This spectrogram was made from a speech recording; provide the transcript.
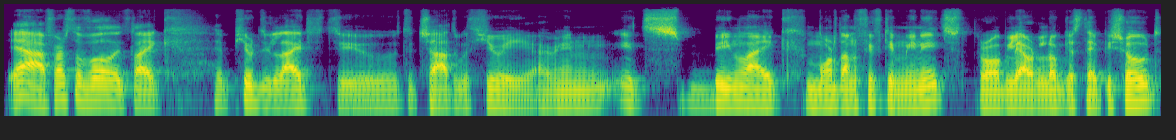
Yeah, first of all, it's like a pure delight to to chat with Huy. I mean, it's been like more than 50 minutes, probably our longest episode.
